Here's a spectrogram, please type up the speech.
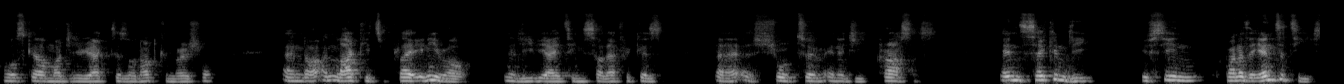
small scale modular reactors are not commercial and are unlikely to play any role in alleviating South Africa's uh, short term energy crisis. Then, secondly, we've seen one of the entities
